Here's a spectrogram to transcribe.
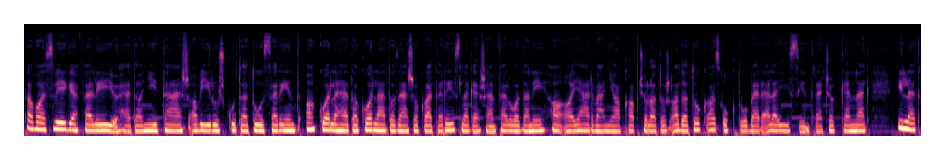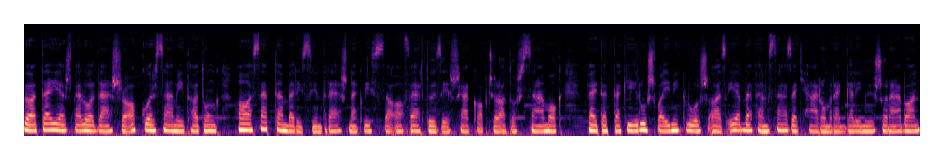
Tavasz vége felé jöhet a nyitás. A víruskutató szerint akkor lehet a korlátozásokat részlegesen feloldani, ha a járványjal kapcsolatos adatok az október elejé szintre csökkennek, illetve a teljes feloldásra akkor számíthatunk, ha a szeptemberi szintre esnek vissza a fertőzéssel kapcsolatos kapcsolatos számok, fejtette ki Rusvai Miklós az Érdefem 1013 reggeli műsorában.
